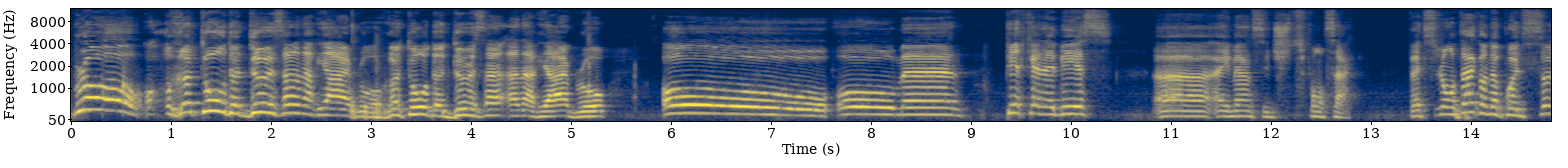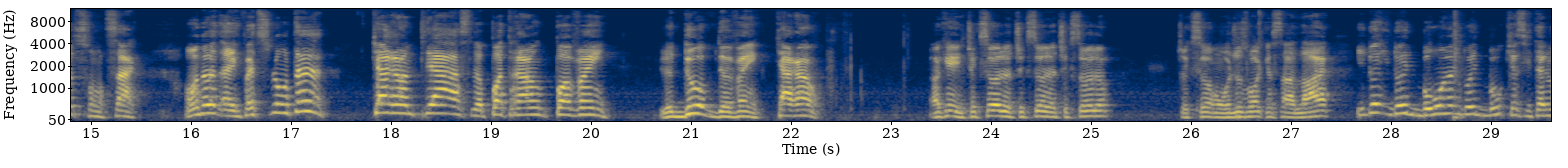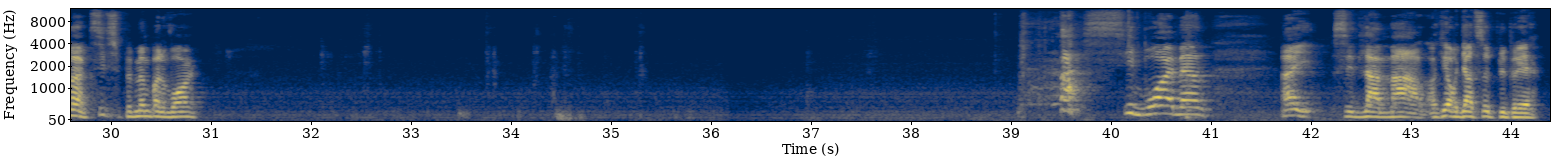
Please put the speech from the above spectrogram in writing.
Bro! Retour de deux ans en arrière, bro. Retour de deux ans en arrière, bro. Oh! Oh, man! Pire cannabis. Euh, hey, man, c'est du fond de sac. Fait-tu longtemps qu'on n'a pas dit ça du fond de sac? On a, hey, fait-tu longtemps? 40 piastres, là, pas 30, pas 20. Le double de 20. 40. Ok, check ça, là, check ça, là, check ça, là. Check ça, on va juste voir que ça a l'air. Il doit, il doit être beau, hein, il doit être beau. Qu'est-ce qu'il est tellement petit, tu peux même pas le voir. si voir, man. Hey, c'est de la merde. Ok, on regarde ça de plus près.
